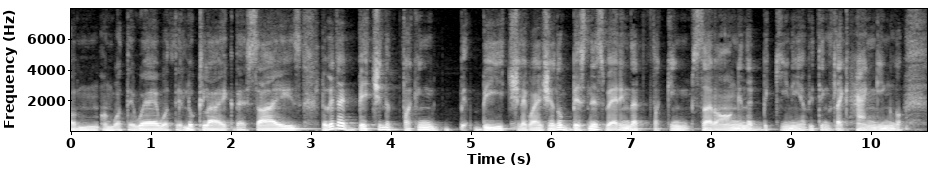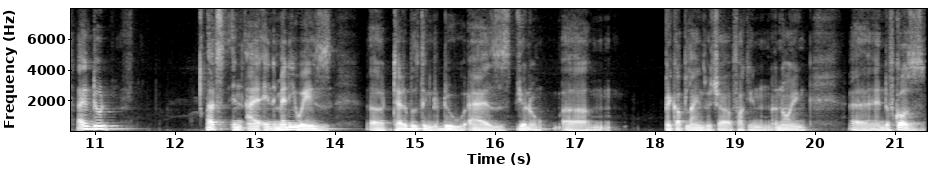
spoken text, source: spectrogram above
um, on what they wear, what they look like, their size. Look at that bitch in the fucking beach. Like, why she has no business wearing that fucking sarong and that bikini? Everything's like hanging. Like, dude, that's in, in many ways a terrible thing to do as, you know, um, pick up lines which are fucking annoying and of course,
